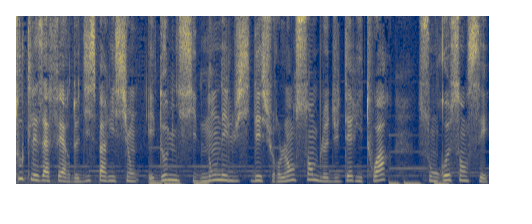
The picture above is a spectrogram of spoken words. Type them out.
Toutes les affaires de disparition et d'homicide non élucidés sur l'ensemble du territoire sont recensées.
